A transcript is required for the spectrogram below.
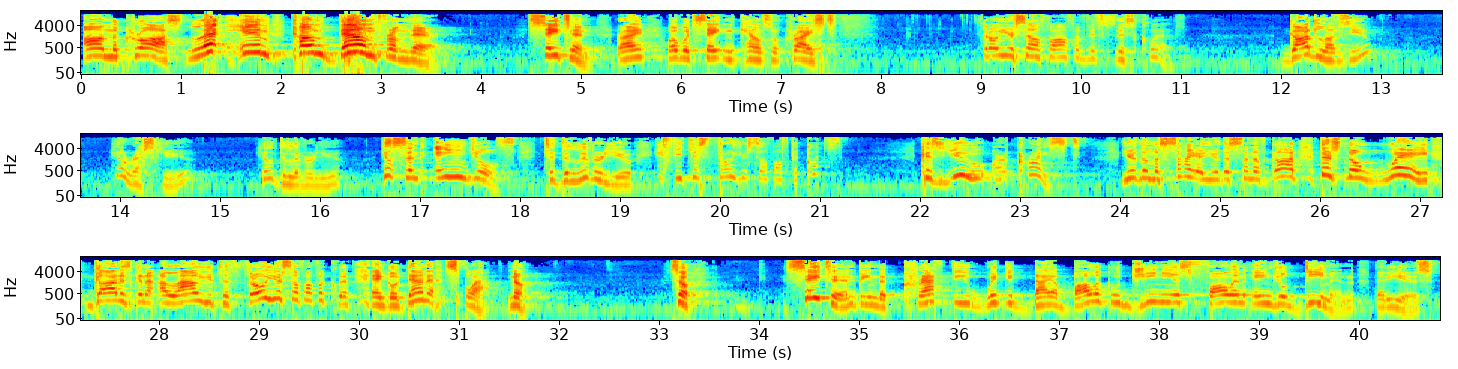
On the cross, let him come down from there. Satan, right? What would Satan counsel Christ? Throw yourself off of this, this cliff. God loves you. He'll rescue you. He'll deliver you. He'll send angels to deliver you if you just throw yourself off the cliff. Because you are Christ. You're the Messiah. You're the Son of God. There's no way God is going to allow you to throw yourself off a cliff and go down a splat. No. So, Satan, being the crafty, wicked, diabolical, genius, fallen angel demon that he is,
